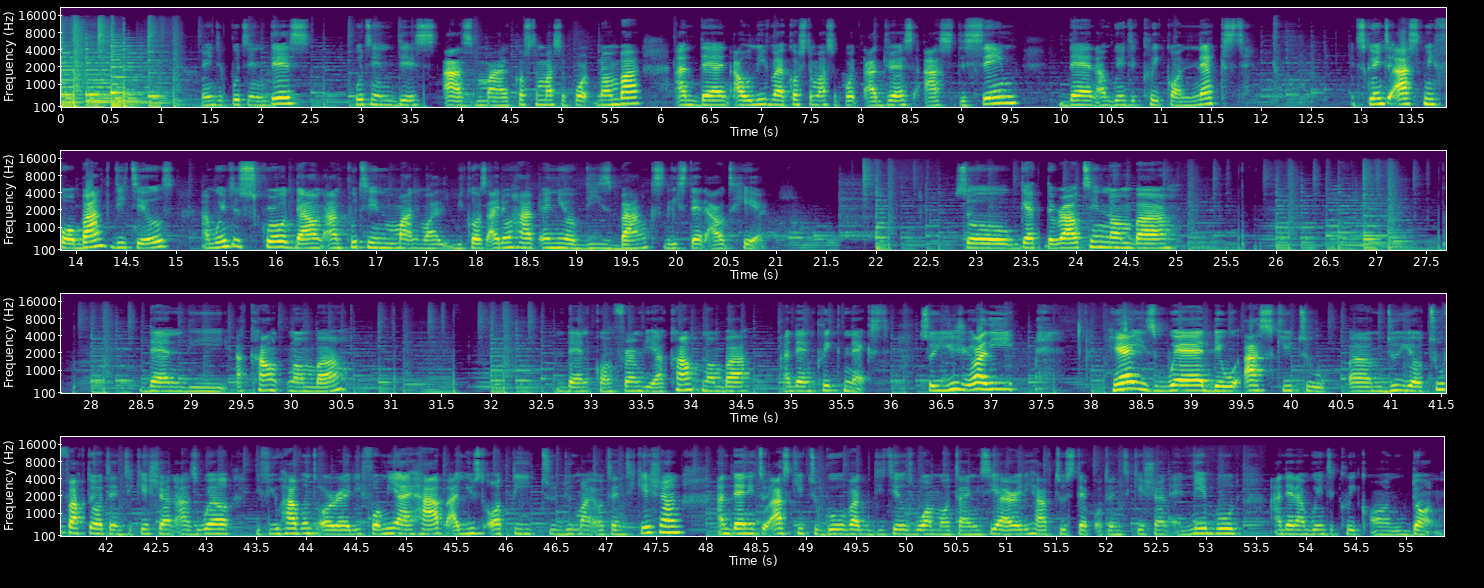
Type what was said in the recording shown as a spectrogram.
I'm going to put in this put in this as my customer support number and then I'll leave my customer support address as the same. Then I'm going to click on next. It's going to ask me for bank details. I'm going to scroll down and put in manually because I don't have any of these banks listed out here. So get the routing number then the account number then confirm the account number and then click next. So usually here is where they will ask you to um, do your two-factor authentication as well if you haven't already. For me i have. I used Authy to do my authentication and then it will ask you to go over the details one more time. You see i already have two-step authentication enabled and then i'm going to click on done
